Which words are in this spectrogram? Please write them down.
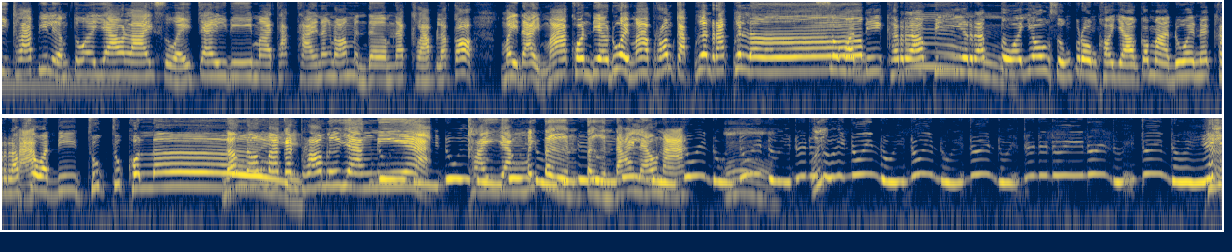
ดีครับพี่เหลือมตัวยาวลายสวยใจดีมาทักทายน้องๆเหมือนเดิมนะครับ แล้วก็ไม่ได้มาคนเดียวด้วยมาพร้อมกับเพื่อนรักเพื่อนเลิฟสวัสดีครับอืมพี่รับตัวโยงสูงโปร่งคอยาวก็มาด้วยนะครับครับสวัสดีทุกทุกๆคนเลย น้องๆมากันพร้อมหรือยังเนี่ยดุยใครยังไม่ตื่นตื่นได้แล้วนะ ดุยดุยดุยดุยดุยอุ๊ยดุยดุยดุยดุยดุยดุยดุยดุยดุยดุยดุยดุยดุยดุยพี่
